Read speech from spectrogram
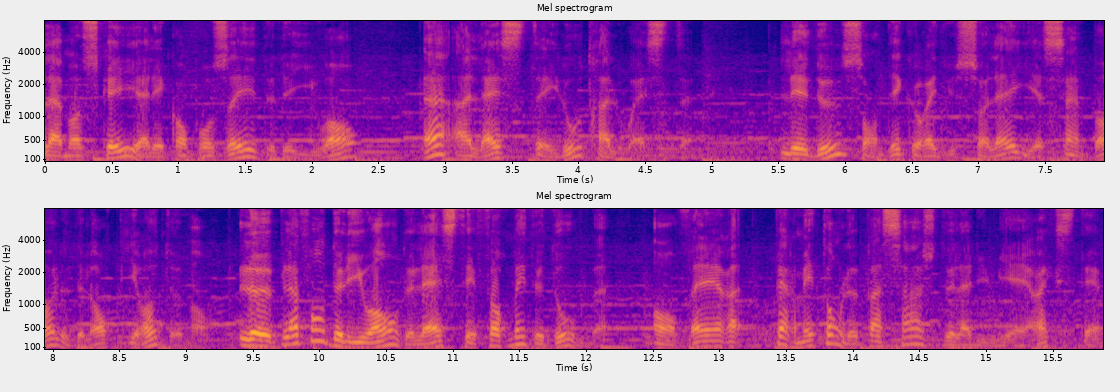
La mosquée, elle est composée de deux iwans, un à l'est et l'autre à l'ouest. Les deux sont décorés du soleil, symbole de l'Empire ottoman. Le plafond de l'iwan de l'est est formé de dômes en verre permettant le passage de la lumière externe.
